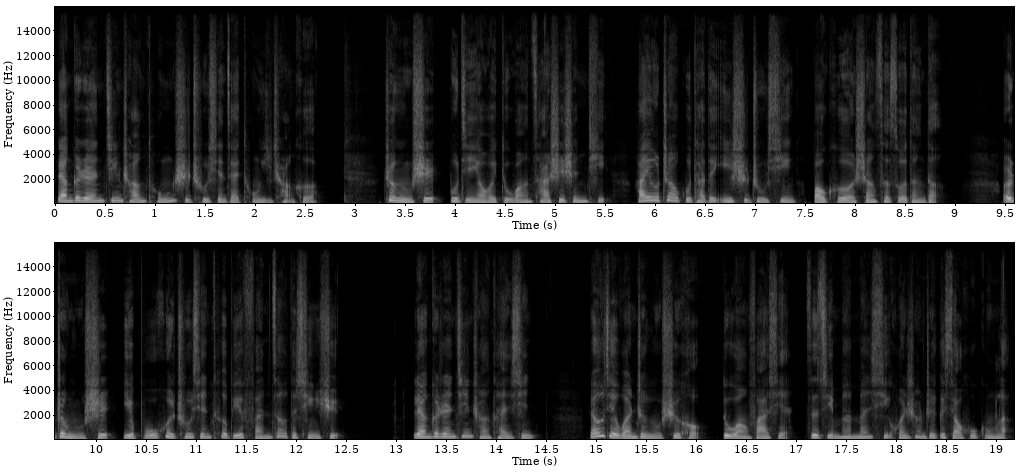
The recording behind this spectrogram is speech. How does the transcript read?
两个人经常同时出现在同一场合。郑永诗不仅要为赌王擦拭身体，还要照顾他的衣食住行，包括上厕所等等。而郑永诗也不会出现特别烦躁的情绪，两个人经常谈心。了解完郑永诗后，杜王发现自己慢慢喜欢上这个小护工了，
